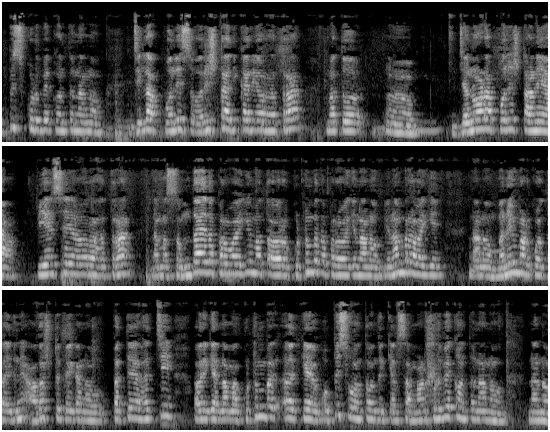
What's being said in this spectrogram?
ಒಪ್ಪಿಸಿಕೊಡ್ಬೇಕು ಅಂತ ನಾನು ಜಿಲ್ಲಾ ಪೊಲೀಸ್ ವರಿಷ್ಠಾಧಿಕಾರಿಯವರ ಹತ್ರ ಮತ್ತು ಜನೋಡ ಪೊಲೀಸ್ ಠಾಣೆಯ ಪಿ ಎಸ್ ಐ ಅವರ ಹತ್ರ ನಮ್ಮ ಸಮುದಾಯದ ಪರವಾಗಿ ಮತ್ತು ಅವರ ಕುಟುಂಬದ ಪರವಾಗಿ ನಾನು ವಿನಮ್ರವಾಗಿ ನಾನು ಮನವಿ ಮಾಡ್ಕೊಳ್ತಾ ಇದ್ದೀನಿ. ಆದಷ್ಟು ಬೇಗ ನಾವು ಪತ್ತೆ ಹಚ್ಚಿ ಅವರಿಗೆ ನಮ್ಮ ಕುಟುಂಬಕ್ಕೆ ಒಪ್ಪಿಸುವಂತ ಒಂದು ಕೆಲಸ ಮಾಡಿಕೊಡ್ಬೇಕು ಅಂತ ನಾನು ನಾನು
